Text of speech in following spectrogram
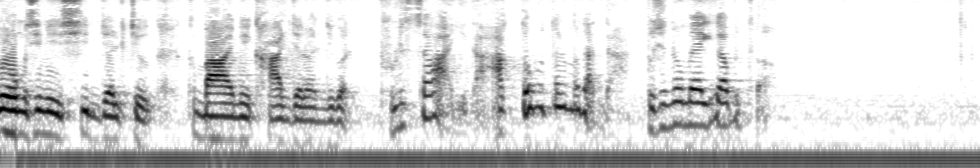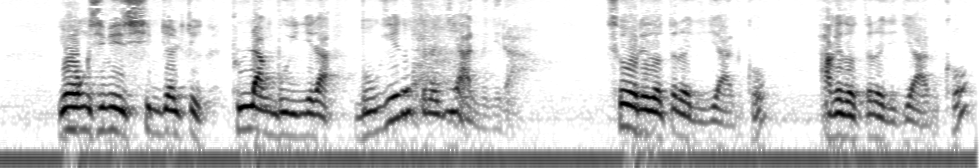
용심이 심절즉 그 마음이 간절한 즉은 불사 아니다. 악도 붙들 못한다. 무슨 놈의 애기가 붙어. 용심이 심절즉 불량무인이라 무기에도 떨어지지 않느니라. 선에도 떨어지지 않고, 악에도 떨어지지 않고,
